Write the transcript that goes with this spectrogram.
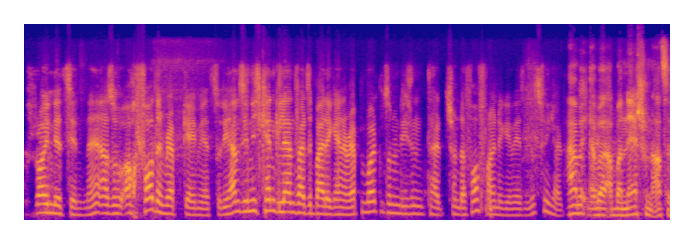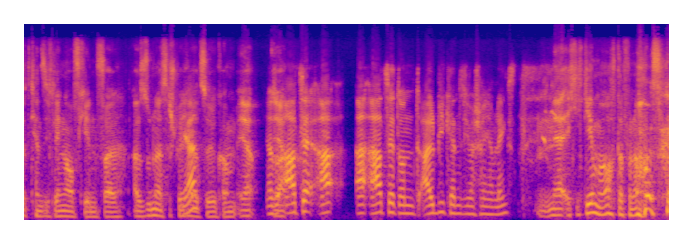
befreundet sind. Ne? Also auch vor dem Rap-Game jetzt. So. Die haben sie nicht kennengelernt, weil sie beide gerne rappen wollten, sondern die sind halt schon davor Freunde gewesen. Das finde ich halt. Aber, bisschen aber, aber Nash und AZ kennen sich länger auf jeden Fall. Also Suna ist später Ja? dazu gekommen. Ja. Also ja. AZ, A- A- AZ und Albi kennen sich wahrscheinlich am längsten. Ja, ich, ich gehe mal auch davon aus.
